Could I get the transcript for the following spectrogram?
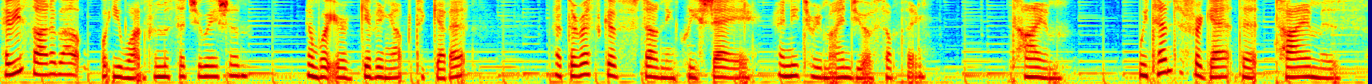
Have you thought about what you want from the situation and what you're giving up to get it? At the risk of sounding cliche, I need to remind you of something time. We tend to forget that time is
